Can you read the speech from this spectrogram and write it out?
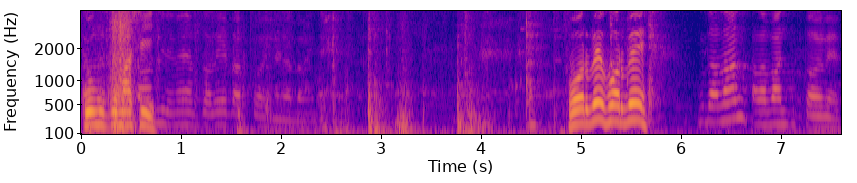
কুম কুমাসি পড়বে পড়বে দাদান tut kawanet.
